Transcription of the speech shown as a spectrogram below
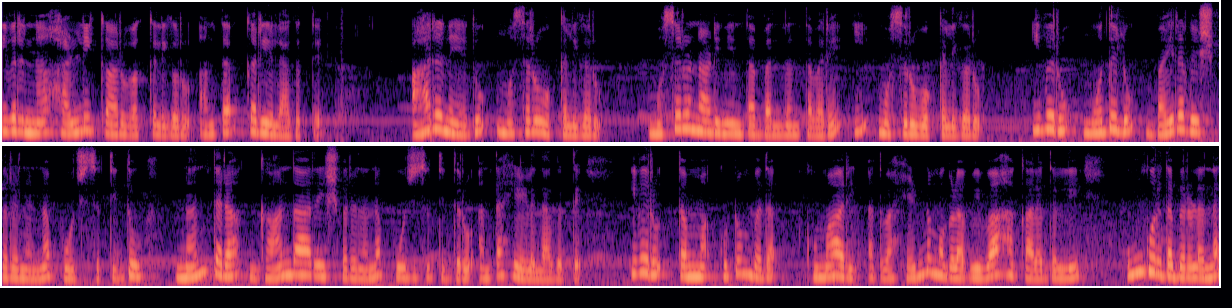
ಇವರನ್ನು ಹಳ್ಳಿಕಾರ ಒಕ್ಕಲಿಗರು ಅಂತ ಕರೆಯಲಾಗುತ್ತೆ. ಆರನೆಯದು ಮೊಸರು ಒಕ್ಕಲಿಗರು. ಮೊಸರು ನಾಡಿನಿಂದ ಬಂದಂಥವರೇ ಈ ಮೊಸರು ಒಕ್ಕಲಿಗರು. ಇವರು ಮೊದಲು ಭೈರವೇಶ್ವರನನ್ನು ಪೂಜಿಸುತ್ತಿದ್ದು, ನಂತರ ಗಾಂಧಾರೇಶ್ವರನನ್ನು ಪೂಜಿಸುತ್ತಿದ್ದರು ಅಂತ ಹೇಳಲಾಗುತ್ತೆ. ಇವರು ತಮ್ಮ ಕುಟುಂಬದ ಕುಮಾರಿ ಅಥವಾ ಹೆಣ್ಣು ಮಗಳ ವಿವಾಹ ಕಾಲದಲ್ಲಿ ಉಂಗುರದ ಬೆರಳನ್ನು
